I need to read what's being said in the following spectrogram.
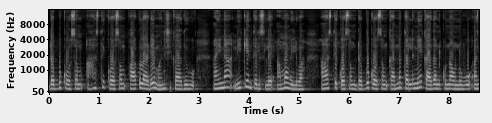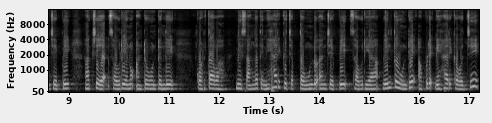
డబ్బు కోసం ఆస్తి కోసం పాకులాడే మనిషి కాదు. అయినా నీకేం తెలుసులే అమ్మ విలువ. ఆస్తి కోసం డబ్బు కోసం కన్న తల్లినే కాదనుకున్నావు నువ్వు అని చెప్పి అక్షయ శౌర్యను అంటూ ఉంటుంది. కొడతావా? నీ సంగతి నిహారిక చెప్తా ఉండు అని చెప్పి శౌర్య వెళ్తూ ఉంటే అప్పుడే నిహారిక వచ్చి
